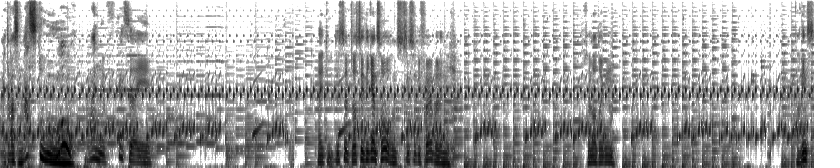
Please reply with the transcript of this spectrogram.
Alter, was machst du? Uh. Mann, du Fresse, ey. Hey, du, das, du hast dich nicht ganz hoch, sonst siehst du die Feuerbälle nicht. Schneller drücken. Nach links.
